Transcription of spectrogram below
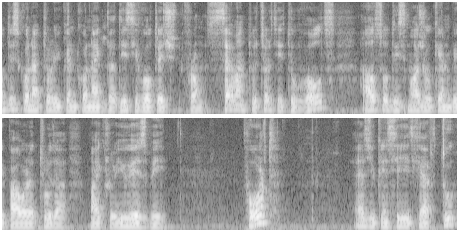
On this connector you can connect the DC voltage from 7 to 32 volts. Also this module can be powered through the micro USB port. As you can see it have two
